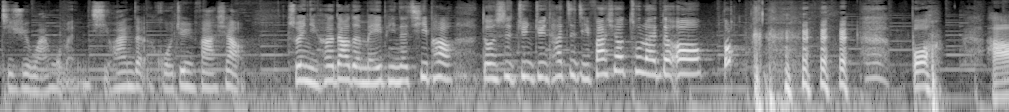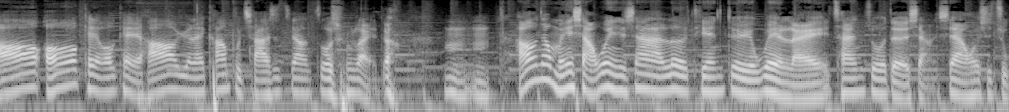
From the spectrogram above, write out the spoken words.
继续玩我们喜欢的活菌发酵。所以，你喝到的每一瓶的气泡都是菌菌它自己发酵出来的哦。好，OK OK，好，原来康普茶是这样做出来的。嗯嗯，好，那我们也想问一下乐天对未来餐桌的想象或是主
